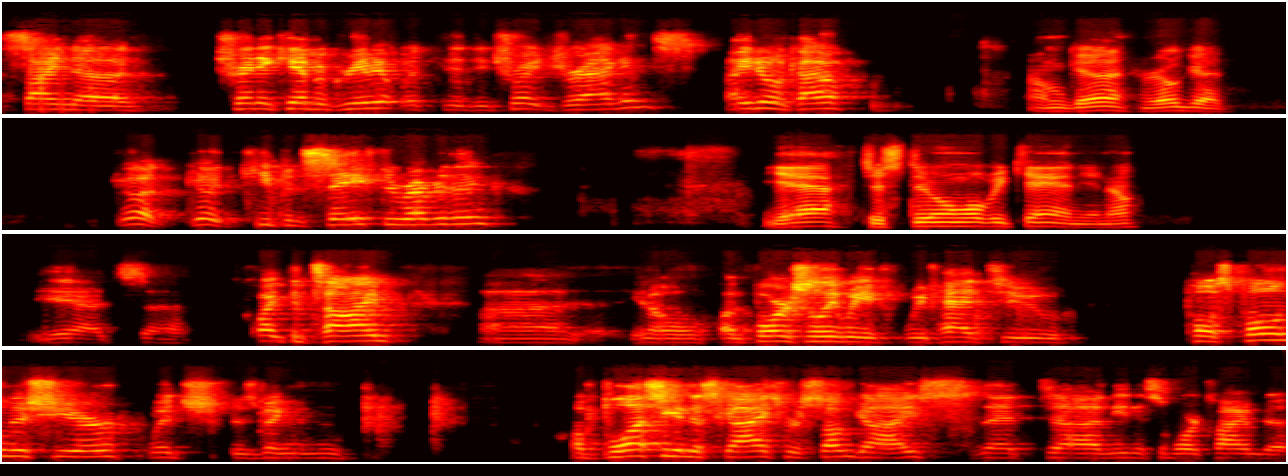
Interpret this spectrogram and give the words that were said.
signed a training camp agreement with the Detroit Dragons. How you doing, Kyle? I'm good, real good. Good, good. Keeping safe through everything. Yeah, just doing what we can, you know. Yeah, it's uh, quite the time. Uh, you know, unfortunately, we've we've had to postpone this year, which has been a blessing in disguise for some guys that uh, needed some more time to,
